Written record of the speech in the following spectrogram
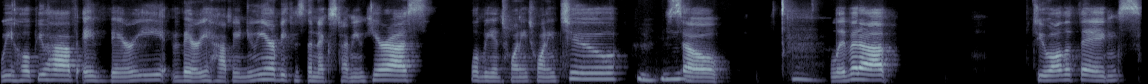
we hope you have a very, very happy new year because the next time you hear us will be in 2022. Mm-hmm. So live it up, do all the things,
